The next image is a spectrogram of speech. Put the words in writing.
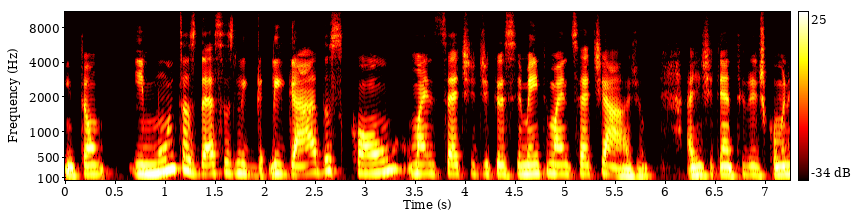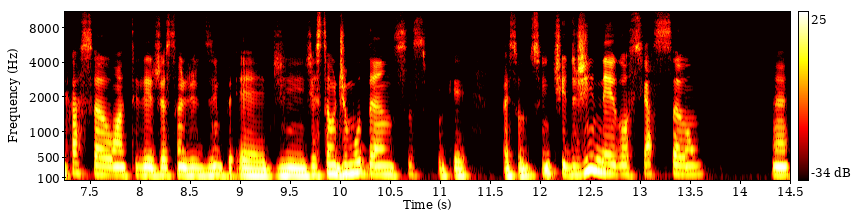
Então, e muitas dessas ligadas com o mindset de crescimento mindset ágil. A gente tem a trilha de comunicação, a trilha de gestão de, é, de, gestão de mudanças, porque faz todo sentido, de negociação, né?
